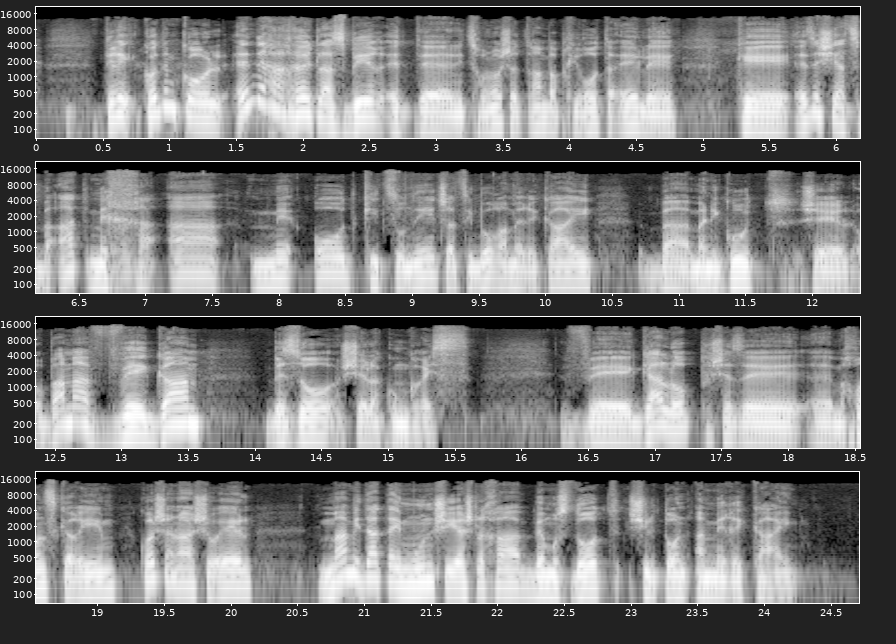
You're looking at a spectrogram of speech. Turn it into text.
תראי, קודם כל, אין דרך אחרת להסביר את אה, ניצחונו של טראמפ בבחירות האלה כאיזושהי הצבעת מחאה מאוד קיצונית של הציבור האמריקאי במנהיגות של אובמה, וגם בזו של הקונגרס. וגלופ, שזה אה, מכון סקרים, כל שנה שואל, מה מידת האמון שיש לך במוסדות שלטון אמריקאים?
